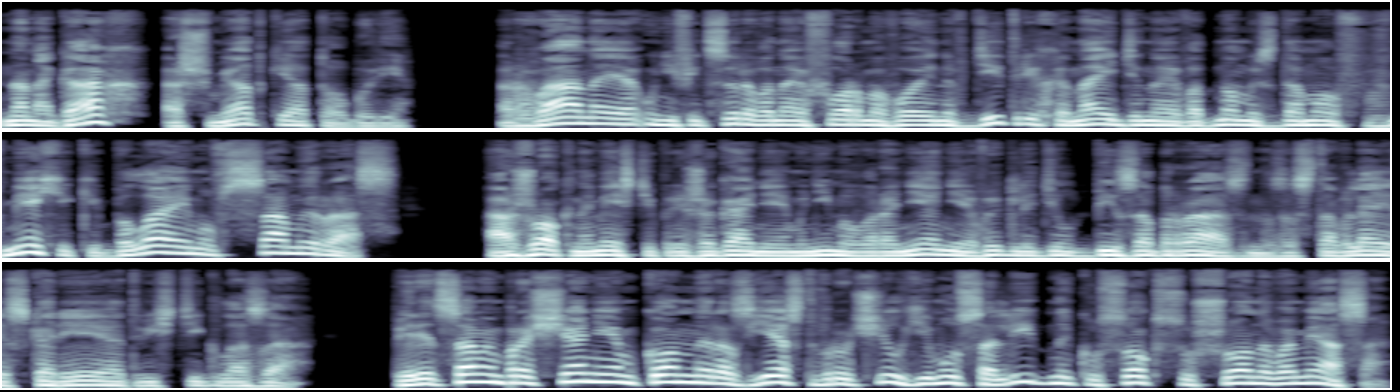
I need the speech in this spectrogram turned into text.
на ногах — ошметки от обуви. Рваная, унифицированная форма воинов Дитриха, найденная в одном из домов в Мехике, была ему в самый раз. Ожог на месте прижигания мнимого ранения выглядел безобразно, заставляя скорее отвести глаза. Перед самым прощанием конный разъезд вручил ему солидный кусок сушеного мяса.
